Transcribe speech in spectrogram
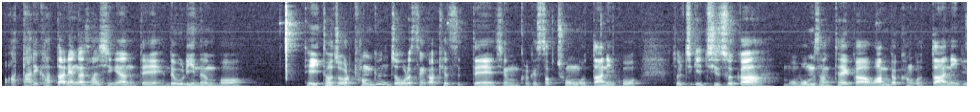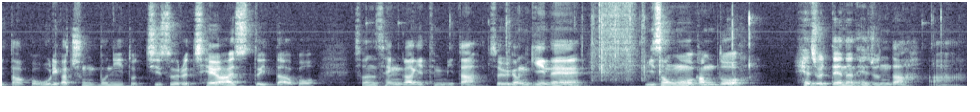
왔다리 갔다리 한가 사실이긴 한데 근데 우리는 뭐 데이터적으로 평균적으로 생각했을 때 지금 그렇게 썩 좋은 것도 아니고 솔직히 지수가 뭐 몸 상태가 완벽한 것도 아니기도 하고 우리가 충분히 또 지수를 제어할 수도 있다고 저는 생각이 듭니다. 그래서 이 경기는 이성우 감독 해줄 때는 해준다. 아,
